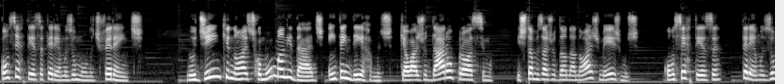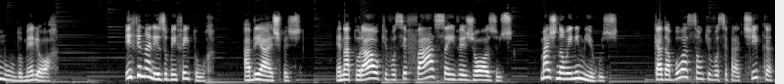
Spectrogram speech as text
com certeza teremos um mundo diferente. No dia em que nós, como humanidade, entendermos que ao ajudar ao próximo estamos ajudando a nós mesmos, com certeza teremos um mundo melhor. E finaliza o benfeitor. Abre aspas. É natural que você faça invejosos, mas não inimigos. Cada boa ação que você pratica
